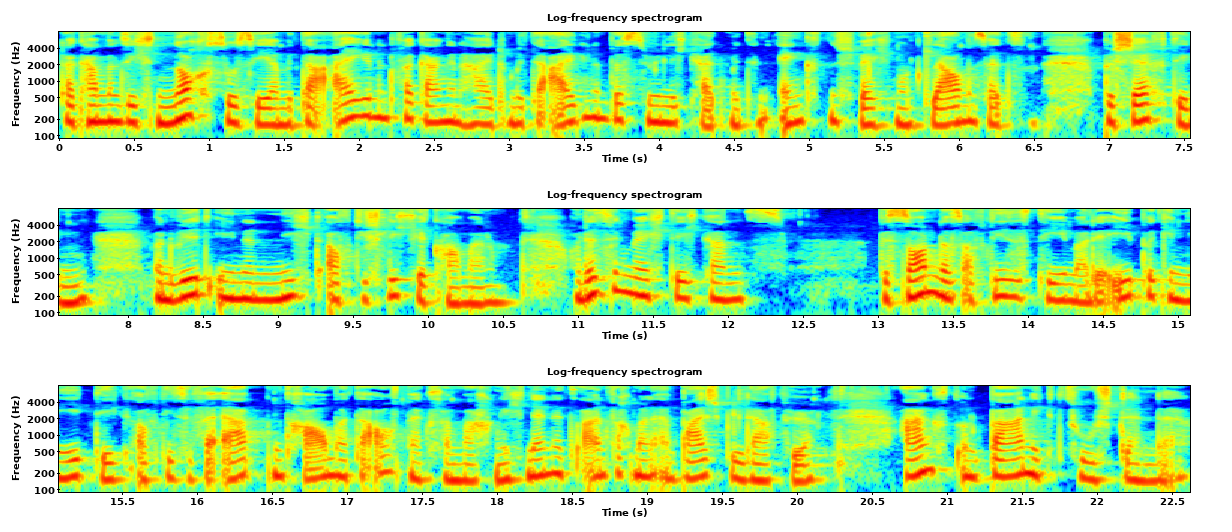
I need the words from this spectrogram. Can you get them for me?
Da kann man sich noch so sehr mit der eigenen Vergangenheit und mit der eigenen Persönlichkeit, mit den Ängsten, Schwächen und Glaubenssätzen beschäftigen. Man wird ihnen nicht auf die Schliche kommen. Und deswegen möchte ich ganz besonders auf dieses Thema der Epigenetik, auf diese vererbten Traumata aufmerksam machen. Ich nenne jetzt einfach mal ein Beispiel dafür. Angst- und Panikzustände.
